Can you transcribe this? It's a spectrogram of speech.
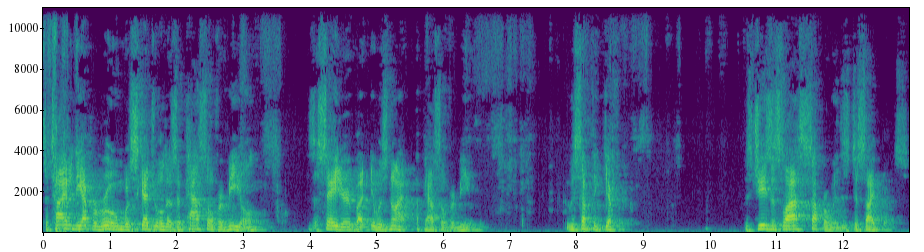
The time in the upper room was scheduled as a Passover meal, as a Seder, but it was not a Passover meal. It was something different. It was Jesus' last supper with his disciples,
